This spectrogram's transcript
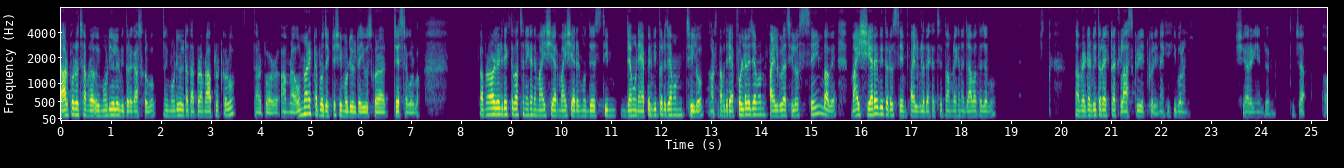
তারপর হচ্ছে আমরা ওই মডিউলের ভিতরে কাজ করব। ওই মডিউলটা তারপর আমরা আপলোড করব। তারপর আমরা অন্য আরেকটা প্রজেক্টে সেই মডিউলটা ইউজ করার চেষ্টা করব। তো আপনারা অলরেডি দেখতে পাচ্ছেন এখানে মাই শেয়ার মাই শেয়ারের মধ্যে সিম যেমন অ্যাপের ভিতরে যেমন ছিল, অর্থাৎ আমাদের অ্যাপ ফোল্ডারে যেমন ফাইলগুলো ছিল সেম ভাবে মাই শেয়ারের ভিতরে সেম ফাইলগুলো দেখাচ্ছে। তো আমরা এখানে জাভাতে যাব। তো আমরা এটার ভিতরে একটা ক্লাস ক্রিয়েট করি, নাকি কি বলেন? শেয়ারিং এর জন্য যা ও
